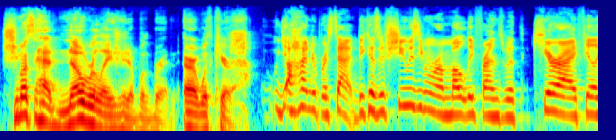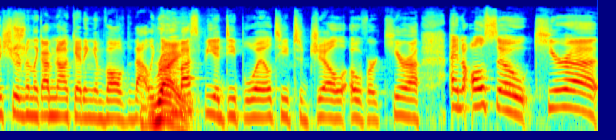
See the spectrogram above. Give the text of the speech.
she must have had no relationship with Brittany or with Kira. A hundred percent. Because if she was even remotely friends with Kira, I feel like she would have been like, "I'm not getting involved with that." Like Right. there must be a deep loyalty to Jill over Kira. And also, Kira.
